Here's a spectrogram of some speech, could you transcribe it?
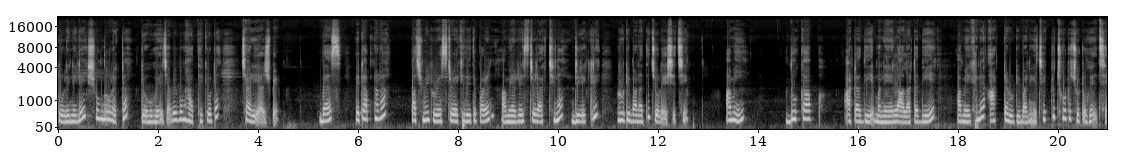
ডলে নিলেই সুন্দর একটা ডো হয়ে যাবে এবং হাত থেকে ওটা ছাড়িয়ে আসবে। ব্যাস, এটা আপনারা পাঁচ মিনিট রেস্টে রেখে দিতে পারেন। আমি আর রেস্টে রাখছি না ডিরেক্টলি রুটি বানাতে চলে এসেছি। আমি দু কাপ আটা দিয়ে মানে লাল আটা দিয়ে আমি এখানে আটটা রুটি বানিয়েছি। একটু ছোট ছোট হয়েছে।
